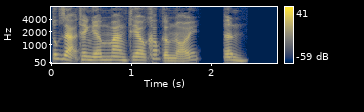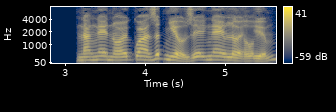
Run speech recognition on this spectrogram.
Túc dạ thanh âm mang theo khóc cầm nói, ân. Nàng nghe nói qua rất nhiều dễ nghe lời ô yếm,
